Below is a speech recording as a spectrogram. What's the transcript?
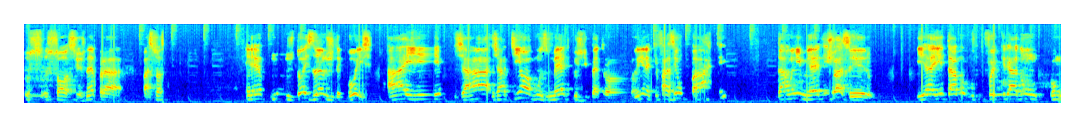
os, os sócios, né, para a sua... É, uns dois anos depois, aí já, já tinham alguns médicos de Petrolina que faziam parte da Unimed Juazeiro. E aí tava, foi criado um, um,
